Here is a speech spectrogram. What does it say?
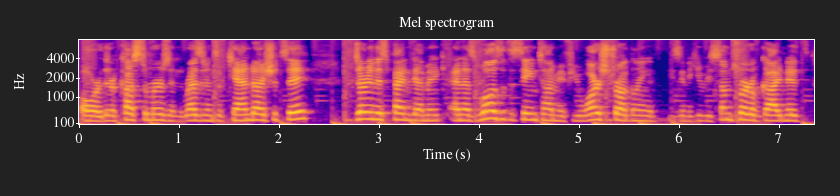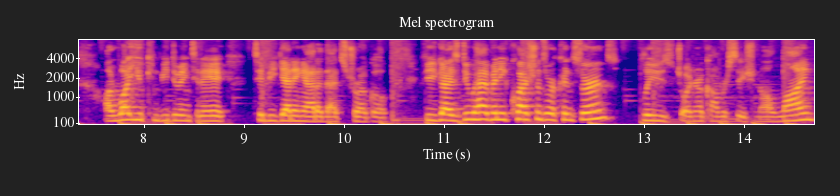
or their customers and the residents of Canada, I should say, during this pandemic. And as well as at the same time, if you are struggling, he's going to give you some sort of guidance on what you can be doing today to be getting out of that struggle. If you guys do have any questions or concerns, please join our conversation online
